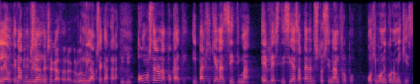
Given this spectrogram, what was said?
Λέω την άποψή μιλάτε μου. ξεκάθαρα. Ακριβώς. Μιλάω ξεκάθαρα. Mm -hmm. Όμως θέλω να πω κάτι. Υπάρχει και ένα ζήτημα ευαισθησίας απέναντι στο συνάνθρωπο, όχι μόνο οικονομικής.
